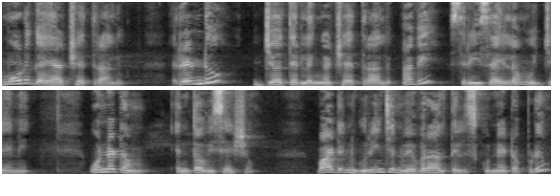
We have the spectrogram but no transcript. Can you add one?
మూడు గయా క్షేత్రాలు. రెండు జ్యోతిర్లింగ క్షేత్రాలు. అవి శ్రీశైలం ఉజ్జయిని. ఉండటం ఎంతో విశేషం. వాటిని గురించిన వివరాలు తెలుసుకునేటప్పుడు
